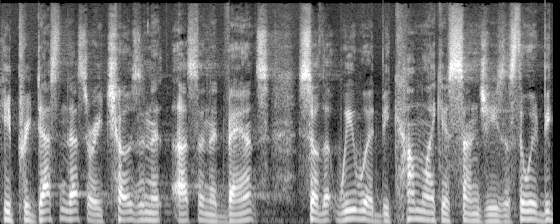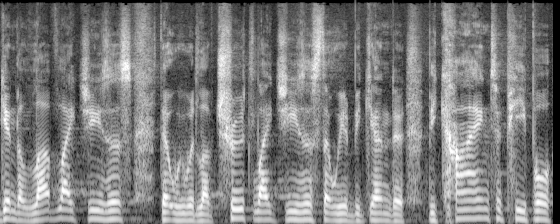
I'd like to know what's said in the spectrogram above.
he predestined us or he chosen us in advance so that we would become like his son Jesus, that we would begin to love like Jesus, that we would love truth like Jesus, that we would begin to be kind to people,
